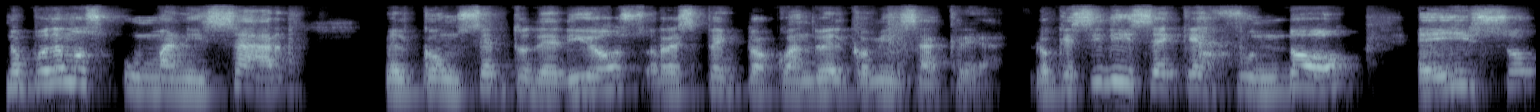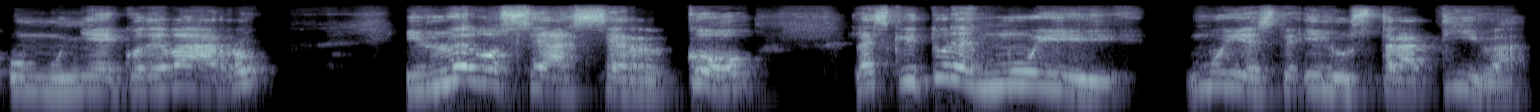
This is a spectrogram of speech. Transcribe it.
no podemos humanizar el concepto de Dios respecto a cuando Él comienza a crear. Lo que sí dice que fundó e hizo un muñeco de barro y luego se acercó. La escritura es muy, muy este, ilustrativa.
